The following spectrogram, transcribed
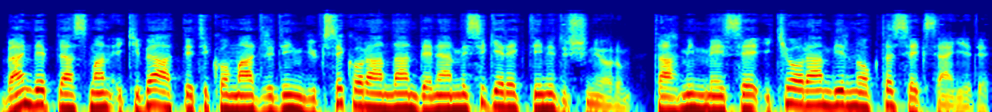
Ben deplasman ekibi Atletico Madrid'in yüksek orandan denenmesi gerektiğini düşünüyorum. Tahmin MS2 oran 1.87.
